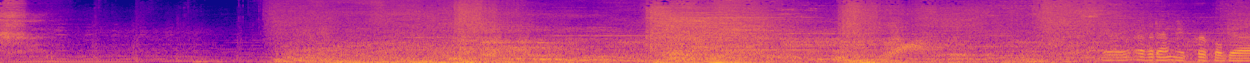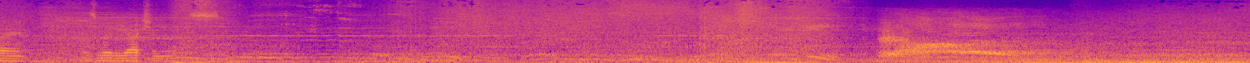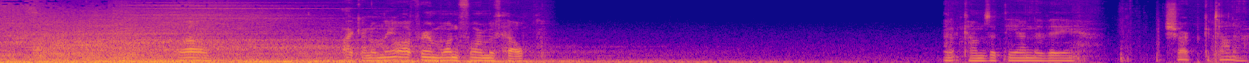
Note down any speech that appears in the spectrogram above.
So evidently purple guy is where the action is. Well, I can only offer him one form of help. And it comes at the end of a sharp katana.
